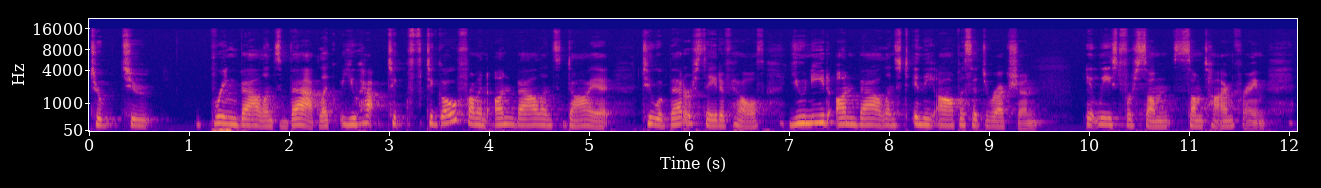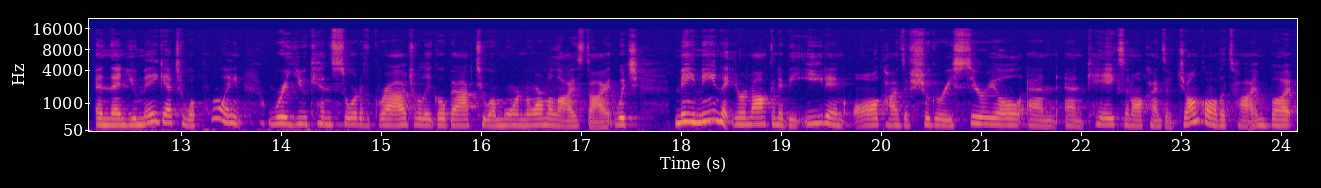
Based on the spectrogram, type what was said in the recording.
to to bring balance back. Like you have to to go from an unbalanced diet to a better state of health you need unbalanced in the opposite direction at least for some some time frame. And then you may get to a point where you can sort of gradually go back to a more normalized diet which may mean that you're not going to be eating all kinds of sugary cereal and, and cakes and all kinds of junk all the time, but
